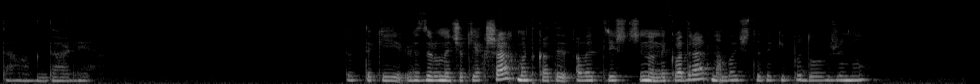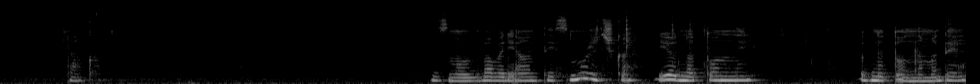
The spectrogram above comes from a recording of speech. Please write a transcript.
Так, далі. Тут такий візеруночок, як шахматка, але трішки, ну, не квадратна, бачите, такий подовжена. Так. Знову два варіанти. Смужечка і однотонний, однотонна модель.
